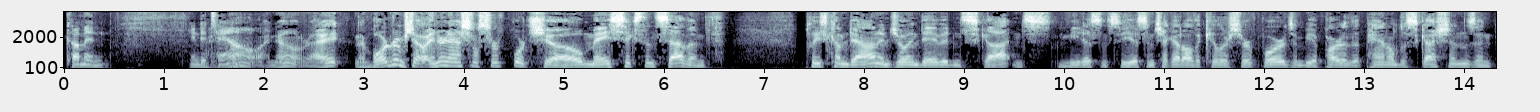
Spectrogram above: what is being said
coming into town. Oh, town. I know, right? The Boardroom Show, International Surfboard Show, May 6th and 7th. Please come down and join David and Scott and meet us and see us and check out all the killer surfboards and be a part of the panel discussions. And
